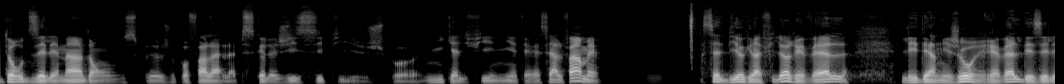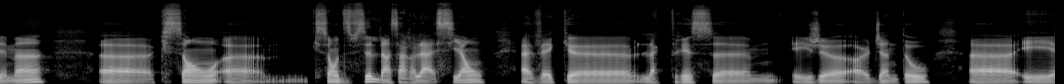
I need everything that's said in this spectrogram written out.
d'autres éléments dont je ne veux pas faire la, psychologie ici, puis je ne suis pas ni qualifié ni intéressé à le faire, mais cette biographie-là révèle, les derniers jours, révèle des éléments euh, qui, sont, euh, qui sont difficiles dans sa relation avec euh, l'actrice Asia Argento. et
